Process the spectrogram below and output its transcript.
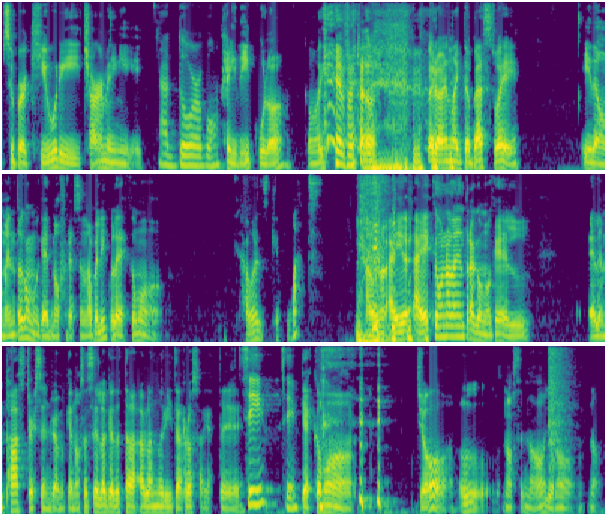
super cute y charming y Adorable. ridículo como que pero, pero en like the best way y de momento como que me ofrecen la película y es como how is que what uno- ahí, ahí es que uno le entra como que el el imposter syndrome que no sé si es lo que tú estabas hablando ahorita Rosa que este Sí, sí. que es como yo uh, no sé no yo no no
